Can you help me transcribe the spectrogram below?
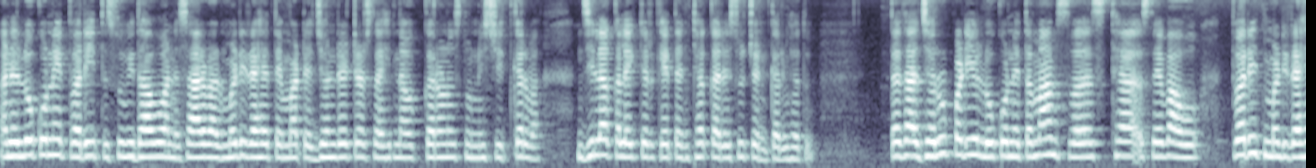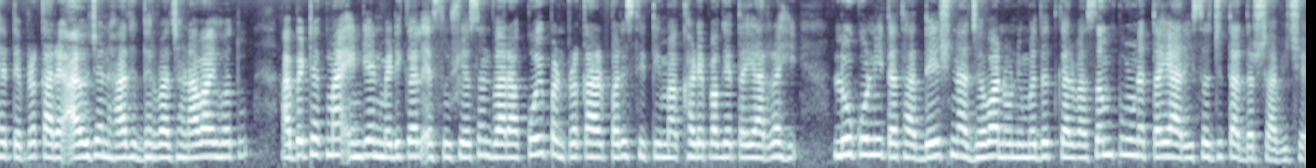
અને લોકોને ત્વરિત સુવિધાઓ અને સારવાર મળી રહે તે માટે જનરેટર સહિતના ઉપકરણો સુનિશ્ચિત કરવા જિલ્લા કલેક્ટર કેતન ઠક્કરે સૂચન કર્યું હતું. તથા જરૂર પડીએ લોકોને તમામ સ્વાસ્થ્ય સેવાઓ ત્વરિત મળી રહે તે પ્રકારે આયોજન હાથ ધરવા જણાવાયું હતું. આ બેઠકમાં ઇન્ડિયન મેડિકલ એસોસિએશન દ્વારા કોઈ પણ પ્રકાર પરિસ્થિતિમાં ખડેપગે તૈયાર રહી લોકોની તથા દેશના જવાનોની મદદ કરવા સંપૂર્ણ તૈયારી સજ્જતા દર્શાવી છે.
